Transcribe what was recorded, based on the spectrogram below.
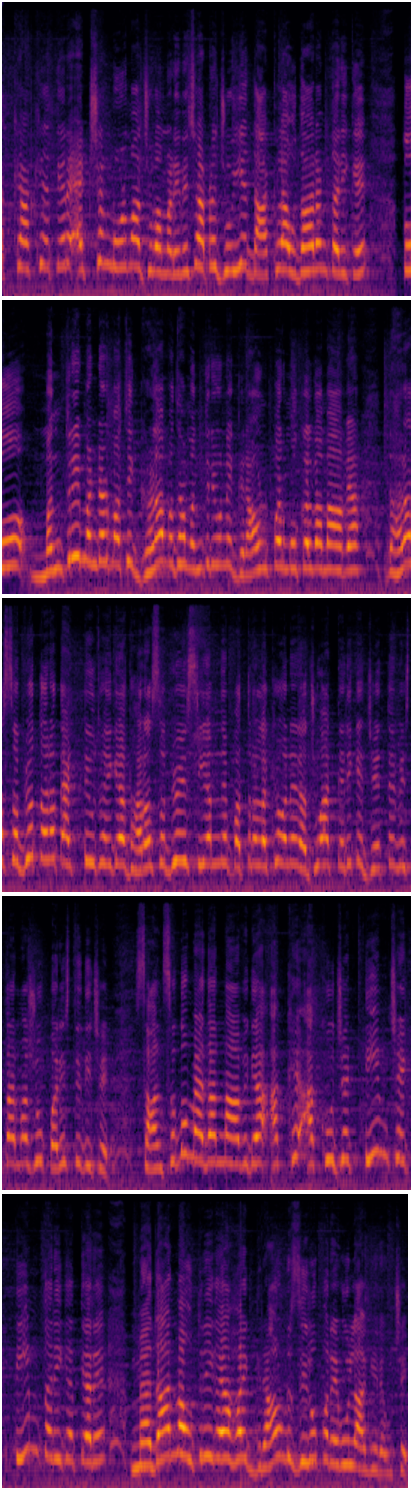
આખે આખી અત્યારે એક્શન મોડમાં જોવા મળી રહી છે. આપણે જોઈએ દાખલા ઉદાહરણ તરીકે તો મંત્રીમંડળમાંથી ઘણા બધા મંત્રીઓને ગ્રાઉન્ડ પર મોકલવામાં આવ્યા. ધારાસભ્યો તરત એક્ટિવ થઈ ગયા. ધારાસભ્યોએ સીએમને પત્ર લખ્યો અને રજૂઆત કરી કે જે તે વિસ્તારમાં શું પરિસ્થિતિ છે. સાંસદો મેદાનમાં આવી ગયા. આખે આખું જે ટીમ છે ટીમ તરીકે અત્યારે મેદાનમાં ઉતરી ગયા હોય, ગ્રાઉન્ડ ઝીરો પર એવું લાગી રહ્યું છે.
